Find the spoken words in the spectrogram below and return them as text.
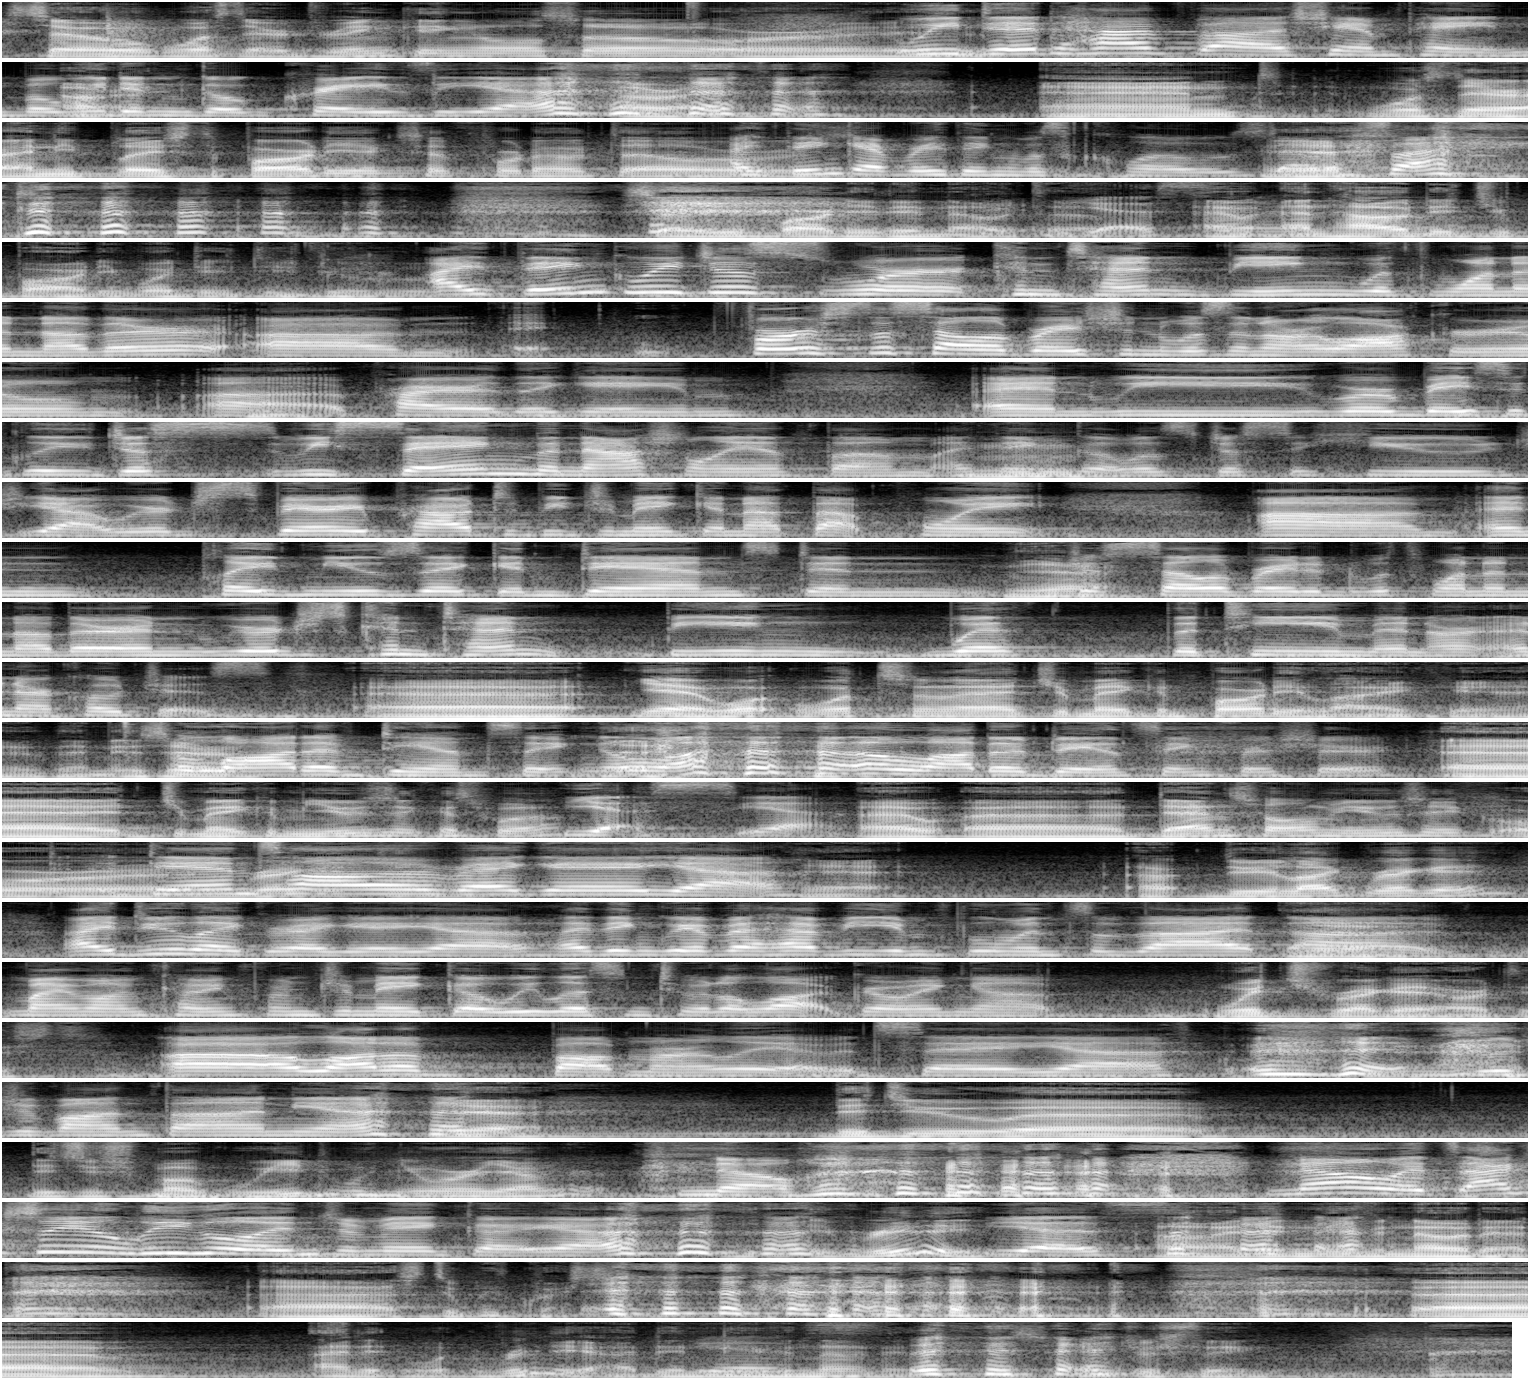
So was there drinking also, or We did have uh, champagne, but we Alright. didn't go crazy. Yeah. All right. And was there any place to party except for the hotel? Or I think everything was closed Yeah. outside. So you partied in Noto. Yes. And, and, how did you party? What did you do? I think we just were content being with one another. Um, first, the celebration was in our locker room uh, mm. prior to the game. And we were basically just, we sang the national anthem. I think mm. it was just a huge, yeah, we were just very proud to be Jamaican at that point. Um, and played music and danced and yeah. just celebrated with one another. And we were just content being with the team and our and our coaches. Uh, yeah, what, what's a uh, Jamaican party like? Uh, then is there a lot of dancing, a lot, a lot of dancing for sure. Uh, Jamaican music as well. Yes, yeah. Uh, uh, dance hall music or dance hall reggae, yeah. Yeah. do you like reggae? I do like reggae. Yeah, I think we have a heavy influence of that. Yeah. my mom coming from Jamaica, we listened to it a lot growing up. Which reggae artist? a lot of Bob Marley, I would say. Yeah, Buju Banton. Yeah. Yeah. Did you uh, did you smoke weed when you were younger? No, no. It's actually illegal in Jamaica. Yeah. really? Yes. Oh, I didn't even know that. Uh, stupid question. uh, I did, really, I didn't yes. even know that. It's interesting.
